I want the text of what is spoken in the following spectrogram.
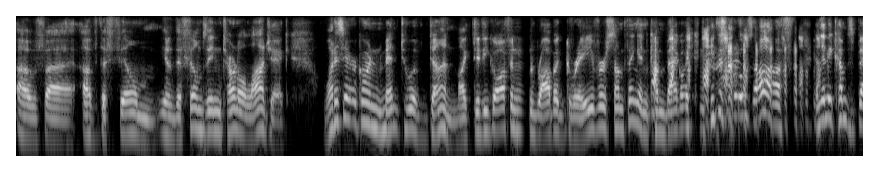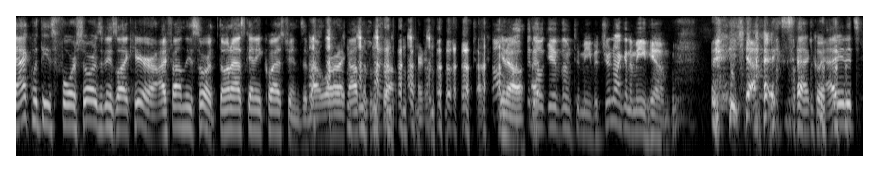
of uh, of the film, you know, the film's internal logic. What is Aragorn meant to have done? Like, did he go off and rob a grave or something and come back? Like, he just goes off and then he comes back with these four swords and he's like, "Here, I found these swords. Don't ask any questions about where I got them from." you know, they'll give them to me, but you're not going to meet him. yeah, exactly. I mean, it's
